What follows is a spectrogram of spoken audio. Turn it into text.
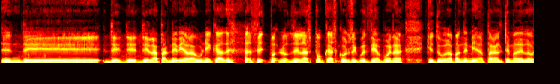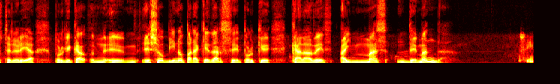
eh, de, la pandemia, la única de, las pocas consecuencias buenas que tuvo la pandemia para el tema de la hostelería. Porque eh, eso vino para quedarse, porque cada vez hay más demanda. Sí.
